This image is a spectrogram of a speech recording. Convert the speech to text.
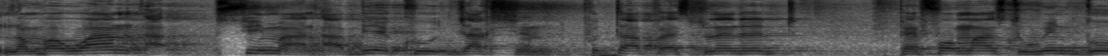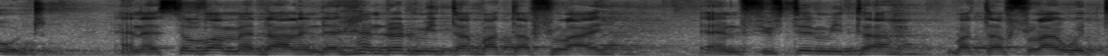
Number one uh, swimmer, Abeiku Jackson, put up a splendid performance to win gold and a silver medal in the 100 meter butterfly and 50 meter butterfly with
